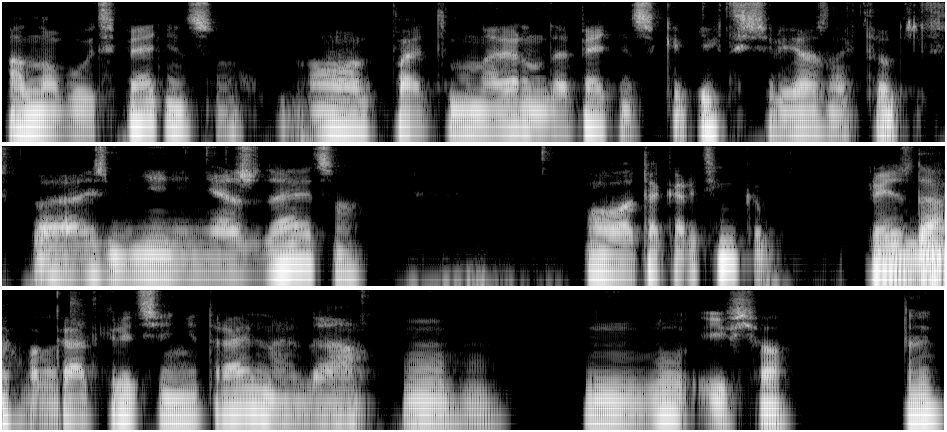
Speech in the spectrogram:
Оно будет в пятницу, вот, поэтому, наверное, до пятницы каких-то серьезных тут э, изменений не ожидается. Вот, а картинка прежняя, да, пока вот. открытие нейтральное, да. Угу. Ну и все. Да?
